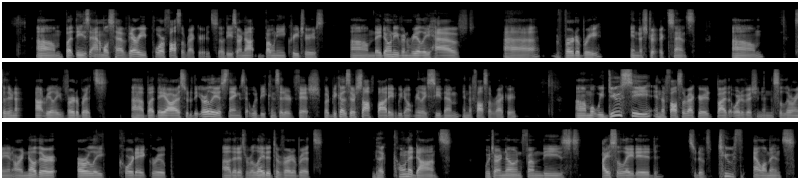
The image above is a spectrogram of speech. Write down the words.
um, but these animals have very poor fossil records. So these are not bony creatures. Um, they don't even really have uh, vertebrae in a strict sense. Um, so they're not, not really vertebrates, uh, but they are sort of the earliest things that would be considered fish. But because they're soft bodied, we don't really see them in the fossil record. Um, what we do see in the fossil record by the Ordovician and the Silurian are another early chordate group uh, that is related to vertebrates the conodonts, which are known from these isolated sort of tooth elements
